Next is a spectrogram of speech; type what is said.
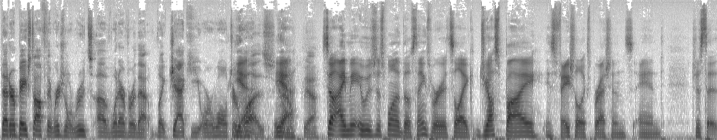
that are based off the original roots of whatever that like Jackie or Walter was. you Yeah. know? yeah. So I mean, it was just one of those things where it's like just by his facial expressions and just uh,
